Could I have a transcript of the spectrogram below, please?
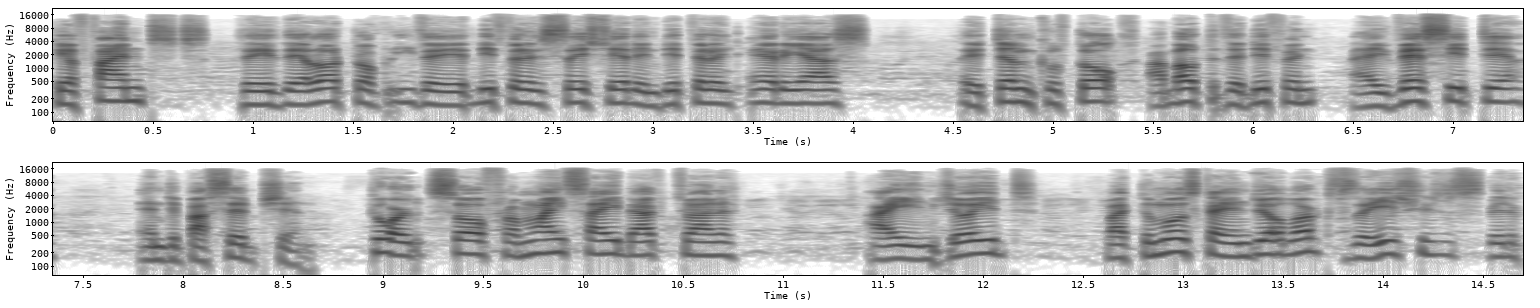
You can find the, the lot of the different sessions in different areas. They tend to talk about the different diversity and the perception. So from my side, actually, I enjoyed, but most I enjoy about the issues with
